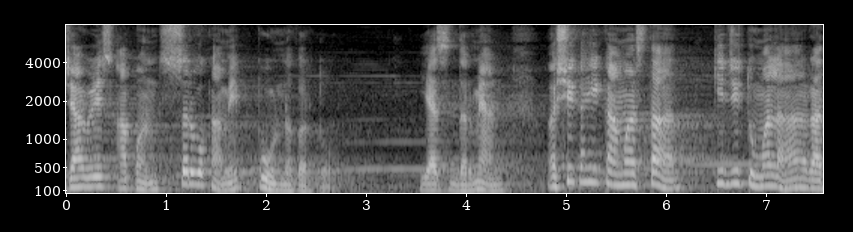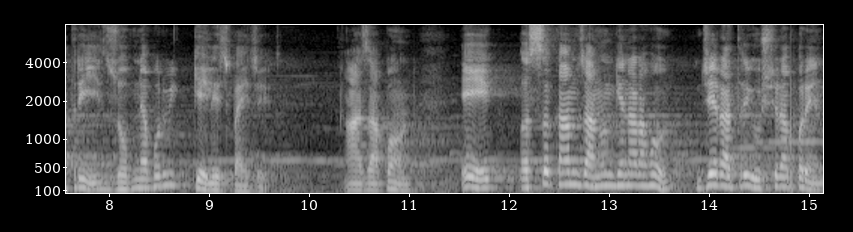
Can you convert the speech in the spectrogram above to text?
ज्यावेळेस आपण सर्व कामे पूर्ण करतो. याच दरम्यान अशी काही कामं असतात की जी तुम्हाला रात्री झोपण्यापूर्वी केलीच पाहिजे. आज आपण एक असं काम जाणून घेणार आहोत जे रात्री उशिरापर्यंत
